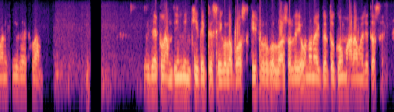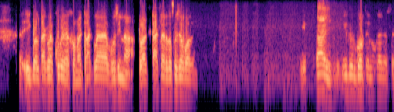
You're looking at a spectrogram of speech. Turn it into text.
মানে কি দেখলাম। দেখলাম দিন দিন কি দেখতেছি এগুলো বস কি শুরু করল? আসলে অন্য একদের তো ঘুম হারাম হয়ে যেতেছে। ইকবাল টাকলা কই এখন? ওই টাকলা বুঝি না টাকলার তো খুঁজে পাবেন তাই? ঈদের গর্তে লুকে গেছে।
